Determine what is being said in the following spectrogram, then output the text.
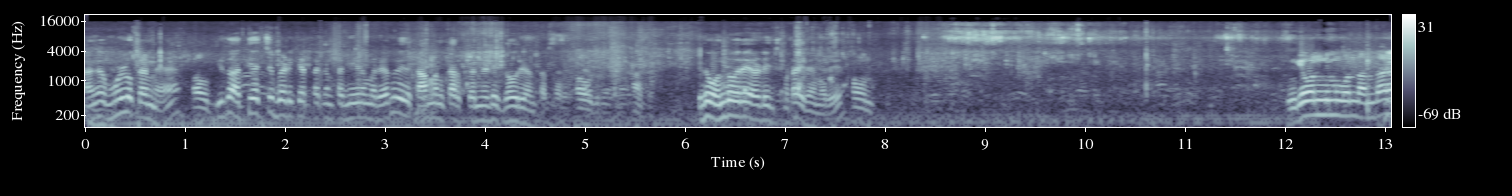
ಹಂಗಾಗಿ ಮುಳ್ಳು ಕಮ್ಮಿ. ಹೌದು. ಇದು ಅತಿ ಹೆಚ್ಚು ಬೇಡಿಕೆ ಇರ್ತಕ್ಕಂಥ ಮೀನು ಮರಿ ಅಂದ್ರೆ ಇದು ಕಾಮನ್ ಕಾರ್ಪ್ ಕನ್ನಡಿ ಗೌರಿ ಅಂತಾರೆ ಸರ್. ಹೌದು. ಹಾಂ ಸರ್ ಇದು ಒಂದೂವರೆ ಎರಡು ಇಂಚ್ ಮಟ್ಟ ಇದೆ ಮರಿ ಹೌದು. ಹಿಂಗೆ ಒಂದು ನಿಮ್ಗೆ ಒಂದು ಅಂದಾಜು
